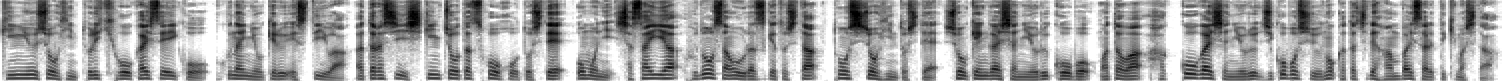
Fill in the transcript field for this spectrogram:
金融商品取引法改正以降、国内における ST は新しい資金調達方法として、主に社債や不動産を裏付けとした投資商品として、証券会社による公募、または発行会社による自己募集の形で販売されてきました。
